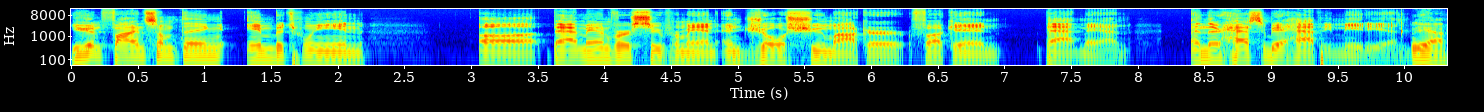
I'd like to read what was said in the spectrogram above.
you can find something in between uh Batman versus Superman and Joel Schumacher fucking Batman. And there has to be a happy median. Yeah.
